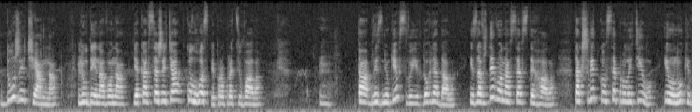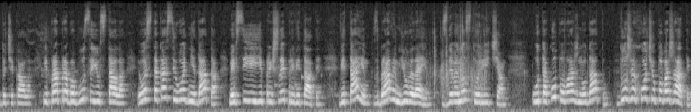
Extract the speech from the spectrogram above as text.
Дуже чемна людина вона, яка все життя в колгоспі пропрацювала та близнюків своїх доглядала. І завжди вона все встигала. Так швидко все пролетіло, і онуків дочекала, і прапрабабусею стала. І ось така сьогодні дата. Ми всі її прийшли привітати. Вітаємо з бравим ювілеєм, з 90-річчям. У таку поважну дату дуже хочу побажати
